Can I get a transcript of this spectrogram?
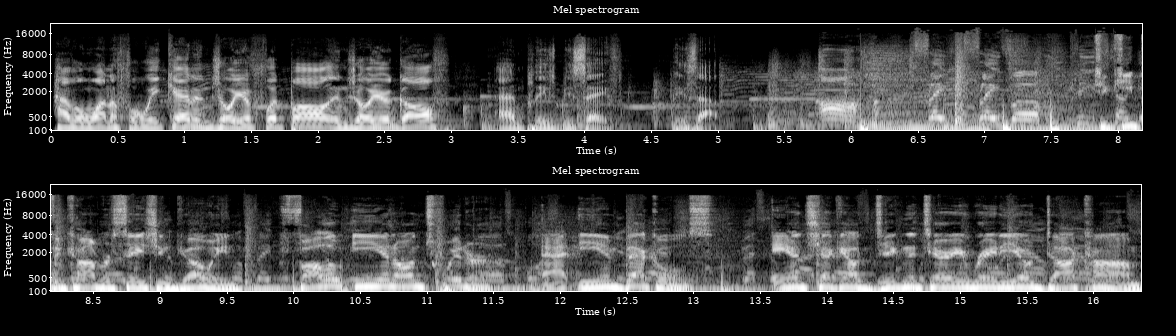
Have a wonderful weekend. Enjoy your football, enjoy your golf, and please be safe. Peace out. Uh, flavor, flavor. To keep the conversation going, follow Ian on Twitter at Ian Beckles and check out dignitaryradio.com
